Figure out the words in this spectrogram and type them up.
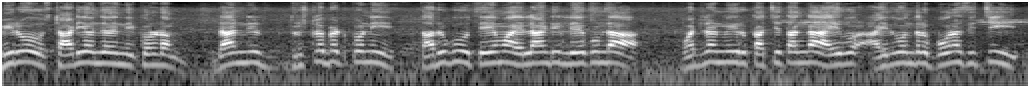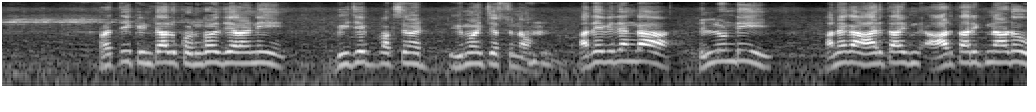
మీరు స్టార్ట్ చేయడం జరిగింది కొనడం. దాన్ని దృష్టిలో పెట్టుకొని తరుగు తేమ ఎలాంటివి లేకుండా వడ్లను మీరు ఖచ్చితంగా ఐదు ఐదు వందల బోనస్ ఇచ్చి ప్రతి క్వింటాలు కొనుగోలు చేయాలని బీజేపీ పక్షాన డిమాండ్ చేస్తున్నాం. అదేవిధంగా ఎల్లుండి అనగా ఆరు తారీఖు ఆరు తారీఖు నాడు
